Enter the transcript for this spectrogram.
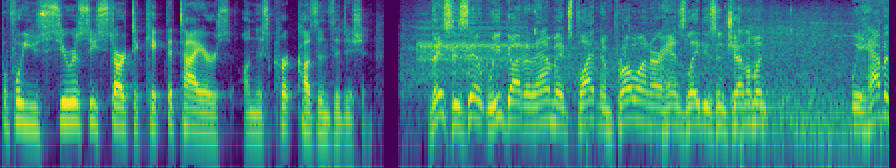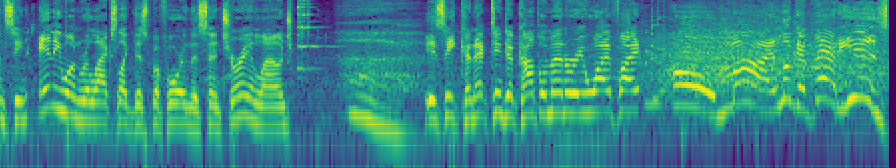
before you seriously start to kick the tires on this Kirk Cousins edition. This is it. We've got an Amex Platinum Pro on our hands, ladies and gentlemen. We haven't seen anyone relax like this before in the Centurion Lounge. Is he connecting to complimentary Wi Fi? Oh my, look at that! He is!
